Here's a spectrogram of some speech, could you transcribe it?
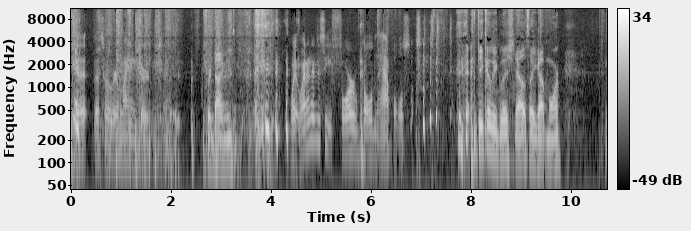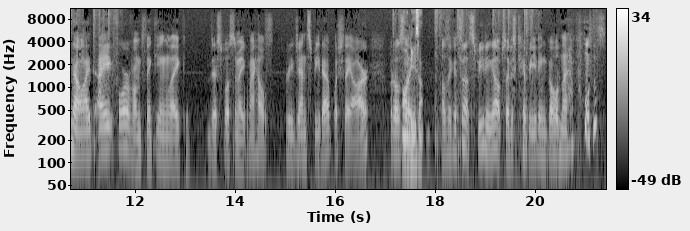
Yeah, that, that's why we were mining dirt and shit. for diamonds. Wait, why did I just eat four golden apples? I think because we glitched it out, so you got more. no, I, I ate four of them thinking, like, they're supposed to make my health regen speed up, which they are. But I was I want do like. I was like, it's not speeding up, so I just kept eating golden apples.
